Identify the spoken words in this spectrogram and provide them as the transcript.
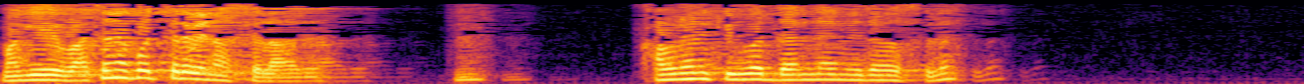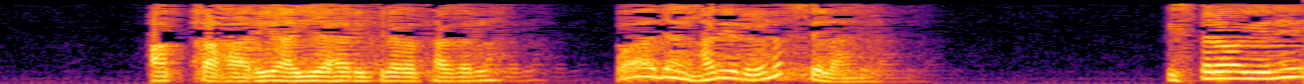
මගේ වචන කොච්චර වෙනස් වෙලාද? කවුරු හරි කිව්වත් දන්නේ නැහැ මේ දවස්වල. අක්කා හරි අයියා හරි කියලා කතා කරලා ඔයා දැන් හරියට වෙනස් වෙලානේ. ඉස්සර වගේනේ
